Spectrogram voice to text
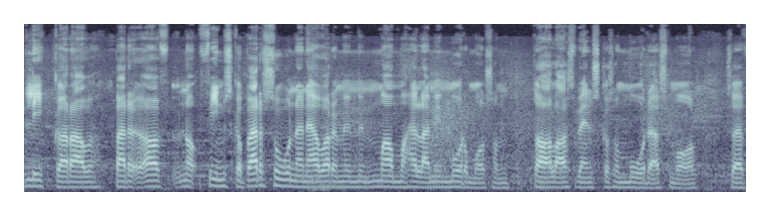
blickar av, per, av no, finska personer när jag varit med min mamma eller min mormor som talar svenska som modersmål. Så jag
